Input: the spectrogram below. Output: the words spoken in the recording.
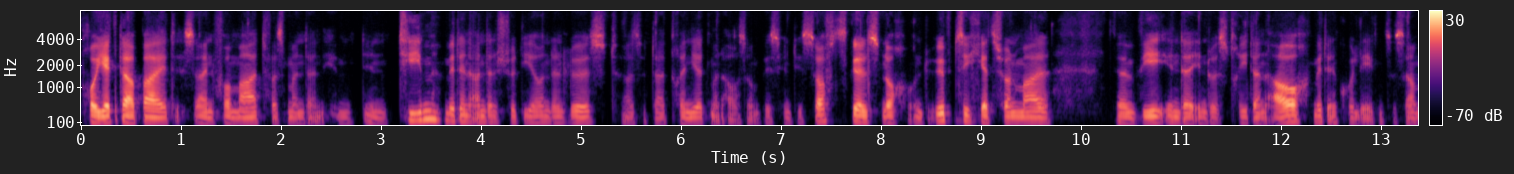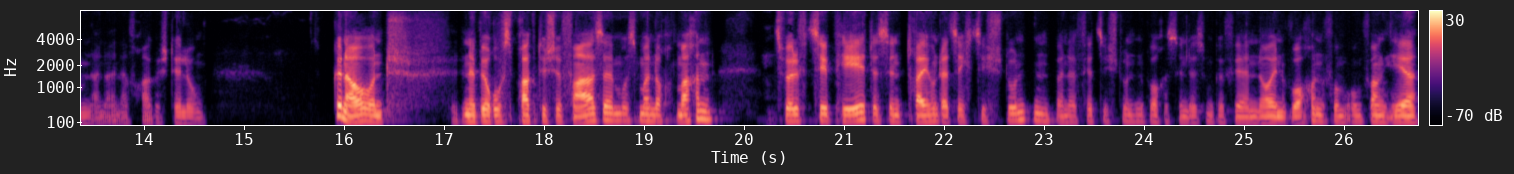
Projektarbeit ist ein Format, was man dann im, im Team mit den anderen Studierenden löst. Also da trainiert man auch so ein bisschen die Soft Skills noch und übt sich jetzt schon mal, äh, wie in der Industrie dann auch, mit den Kollegen zusammen an einer Fragestellung. Genau, und eine berufspraktische Phase muss man noch machen. 12 CP, das sind 360 Stunden. Bei einer 40-Stunden-Woche sind das ungefähr neun Wochen vom Umfang her.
